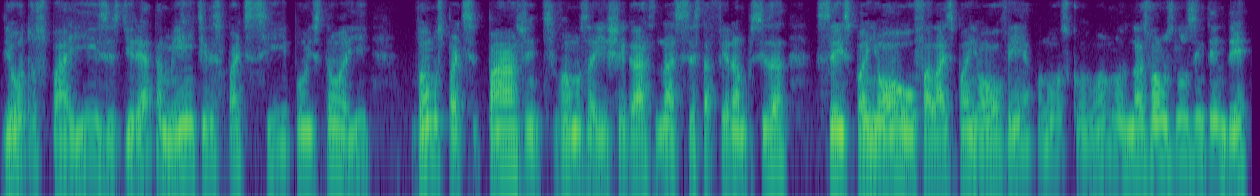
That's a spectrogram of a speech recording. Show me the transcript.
de outros países diretamente, eles participam, estão aí. Vamos participar, gente. Vamos aí chegar na sexta-feira, não precisa ser espanhol ou falar espanhol. Venha conosco, vamos, nós vamos nos entender,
